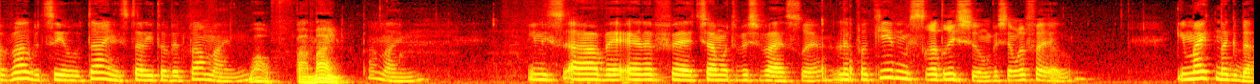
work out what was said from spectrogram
אבל בצעירותה היא ניסתה להתאבד פעמיים. וואו, פעמיים. פעמיים. היא נישאה ב-1917 לפקיד משרד רישום בשם רפאל. אמה התנגדה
